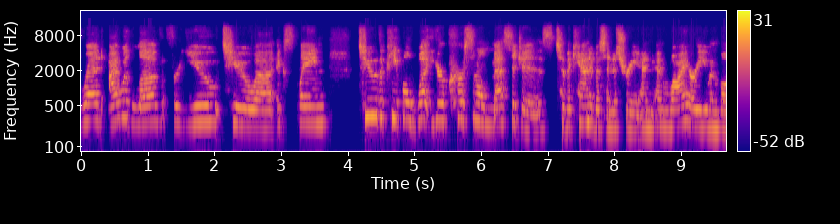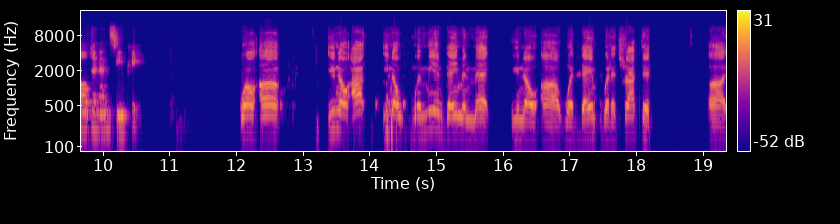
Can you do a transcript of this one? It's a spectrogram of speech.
Red, I would love for you to uh, explain to the people what your personal message is to the cannabis industry and, and why are you involved in NCP? Well, uh, you know, I, you know, when me and Damon met, you know, uh, what Dame, what attracted uh,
